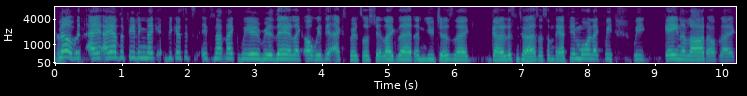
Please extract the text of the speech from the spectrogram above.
no, but I, I have the feeling like because it's it's not like we're we're there like oh we're the experts or shit like that, and you just like gotta listen to us or something. I feel more like we we gain a lot of like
